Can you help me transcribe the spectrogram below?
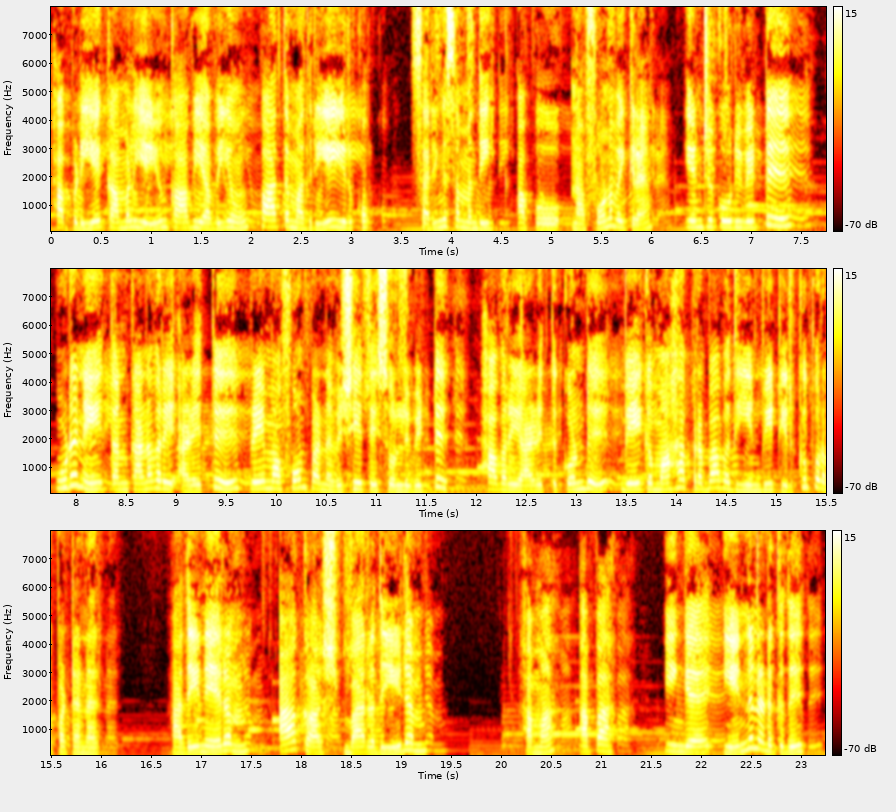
அப்படியே கமலியையும் காவியாவையும் பார்த்த மாதிரியே இருக்கும். சரிங்க சம்மந்தி அப்போ நான் போனை வைக்கிறேன். என்று கூறிவிட்டு உடனே தன் கணவரை அழைத்து பிரேமா போன் பண்ண விஷயத்தை சொல்லிவிட்டு அவரை அழைத்து கொண்டு வேகமாக பிரபாவதியின் வீட்டிற்கு புறப்பட்டனர். அதே நேரம் ஆகாஷ் பாரதியிடம் அம்மா அப்பா இங்க என்ன நடக்குது?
